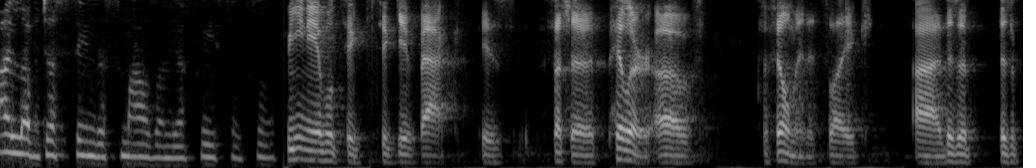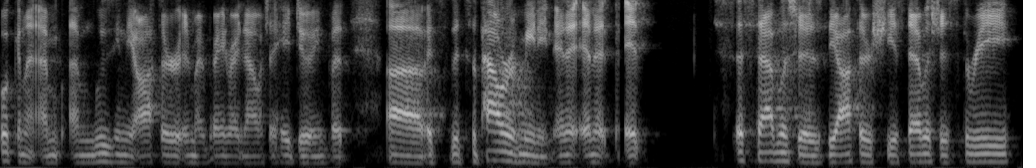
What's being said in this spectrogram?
I love just seeing the smiles on their faces. So being able to to give back is such a pillar of fulfillment. It's like uh, there's a there's a book and I'm I'm losing the author in my brain right now, which I hate doing, but uh, it's it's the power of meaning, and it and it it establishes the author she establishes three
